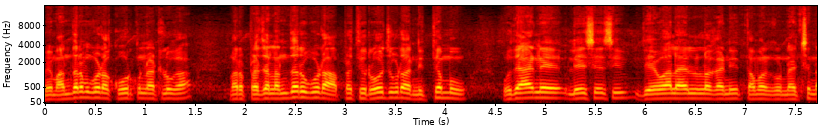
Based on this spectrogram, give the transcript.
మేమందరం కూడా కోరుకున్నట్లుగా మరి ప్రజలందరూ కూడా ప్రతిరోజు కూడా నిత్యము ఉదయాన్నే లేచేసి దేవాలయాల్లో కానీ తమకు నచ్చిన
